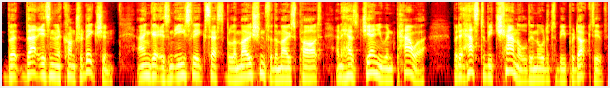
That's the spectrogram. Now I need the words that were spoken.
but that isn't a contradiction. Anger is an easily accessible emotion for the most part, and it has genuine power, but it has to be channeled in order to be productive.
